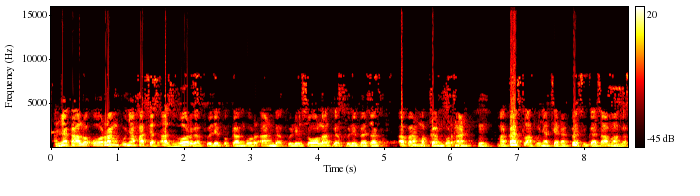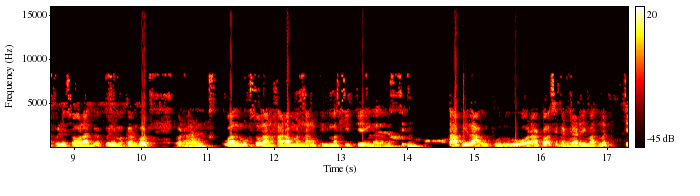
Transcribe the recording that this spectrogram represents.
Hanya kalau orang punya hadas azhar, gak boleh pegang Quran, gak boleh sholat, gak boleh baca apa megang Quran. Maka setelah punya janabah juga sama, gak boleh sholat, gak boleh megang Quran. Wal muksulan haram menang di masjid yang dalam masjid. Tapi lah uburuhu ora kok sekedar lewat masjid.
